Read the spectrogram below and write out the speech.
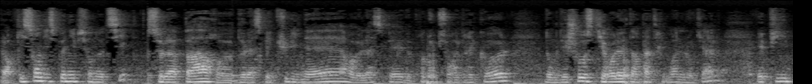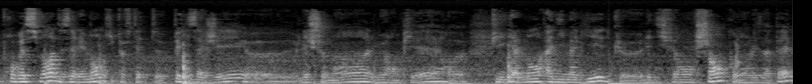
alors qui sont disponibles sur notre site? Cela part de l'aspect culinaire, l'aspect de production agricole, donc des choses qui relèvent d'un patrimoine local, et puis progressivement des éléments qui peuvent être paysagers, euh, les chemins, les murs en pierre, euh, puis également animaliers, donc euh, les différents champs comme on les appelle,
